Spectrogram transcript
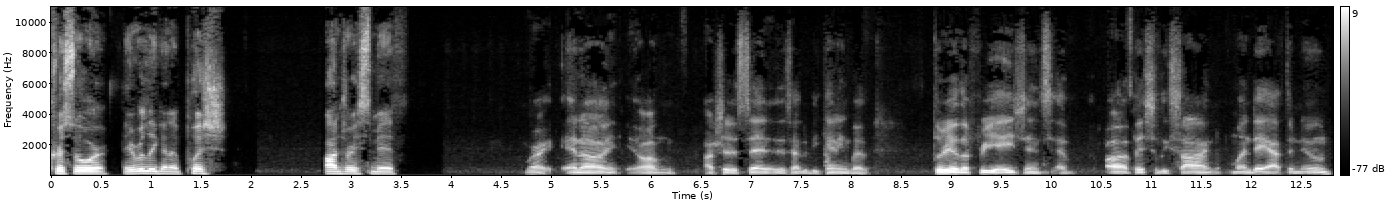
Chris Orr, they're really gonna push Andre Smith. Right, and uh, um, I should have said this at the beginning, but three of the free agents have uh, officially signed Monday afternoon.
